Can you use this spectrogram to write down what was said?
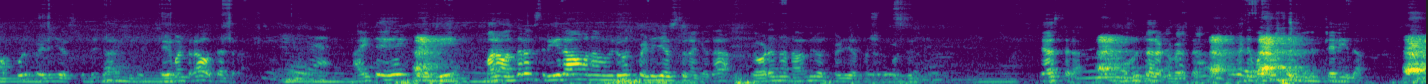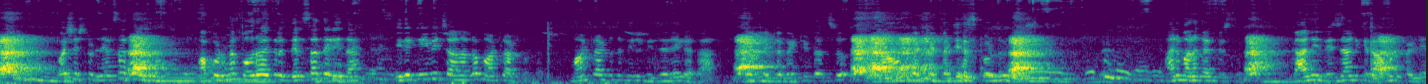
అప్పుడు పెళ్ళి చేసుకుంది జానకి. ఏమంటారా? వద్దంటారా? అయితే ఇది మనం అందరం శ్రీరామనవమి రోజు పెళ్ళి చేస్తున్నాం కదా. ఎవడన్నా నవమి రోజు పెళ్ళి చేస్తున్నాడు గుర్తుంది? చేస్తారా? ముహూర్తాలు అక్కడ పెడతారా? అంటే వశిష్ఠుడికి తెలీదా? వశిష్ఠుడు తెలుసా తెలీదా? అప్పుడున్న పౌరోహితులకు తెలుసా తెలీదా? ఇది టీవీ ఛానల్లో మాట్లాడుతుంటారు. మాట్లాడుతుంది మీరు నిజమే కదా? ఎట్లా పెట్టిండొచ్చు? రాముడు ఎట్లా ఎట్లా చేసుకోండు? అని మనకు అనిపిస్తుంది. కానీ నిజానికి రాముడు పెళ్ళి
